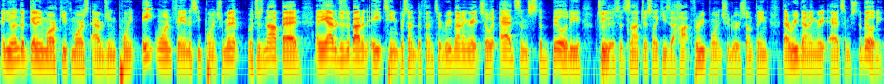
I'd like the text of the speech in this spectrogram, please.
and you end up getting Markieff Morris averaging 0.81 fantasy points per minute, which is not bad, and he averages about an 18% defensive rebounding rate, so it adds some stability to this. It's not just like he's a hot three-point shooter or something. That rebounding rate adds some stability.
